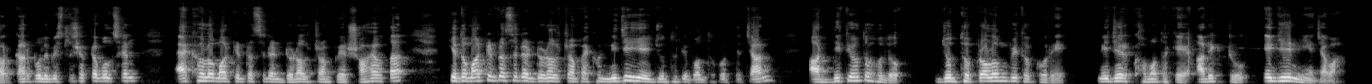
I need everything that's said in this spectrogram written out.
দরকার বলে বিশ্লেষকরা বলছেন। এক হলো মার্কিন প্রেসিডেন্ট ডোনাল্ড ট্রাম্পের সহায়তা, কিন্তু মার্কিন প্রেসিডেন্ট ডোনাল্ড ট্রাম্প এখন নিজেই এই যুদ্ধটি বন্ধ করতে চান। আর দ্বিতীয়ত হলো যুদ্ধ প্রলম্বিত করে নিজের ক্ষমতাকে আরেকটু এগিয়ে নিয়ে যাওয়া।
